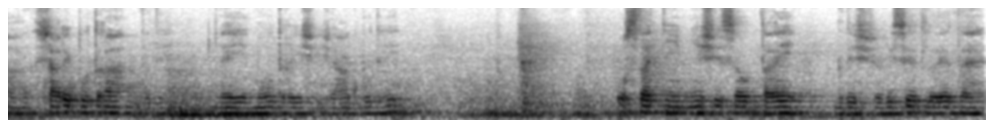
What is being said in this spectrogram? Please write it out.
a Shariputra, tedy nejmoudřejší žák Budhy. Ostatní mniši se ptají, když vysvětlujete,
